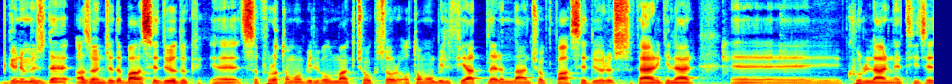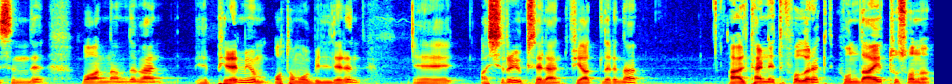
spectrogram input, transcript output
günümüzde az önce de bahsediyorduk. E, sıfır otomobil bulmak çok zor. Otomobil fiyatlarından çok bahsediyoruz. Vergiler, e, kurlar neticesinde. Bu anlamda ben e, premium otomobillerin e, aşırı yükselen fiyatlarına alternatif olarak Hyundai Tucson'u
